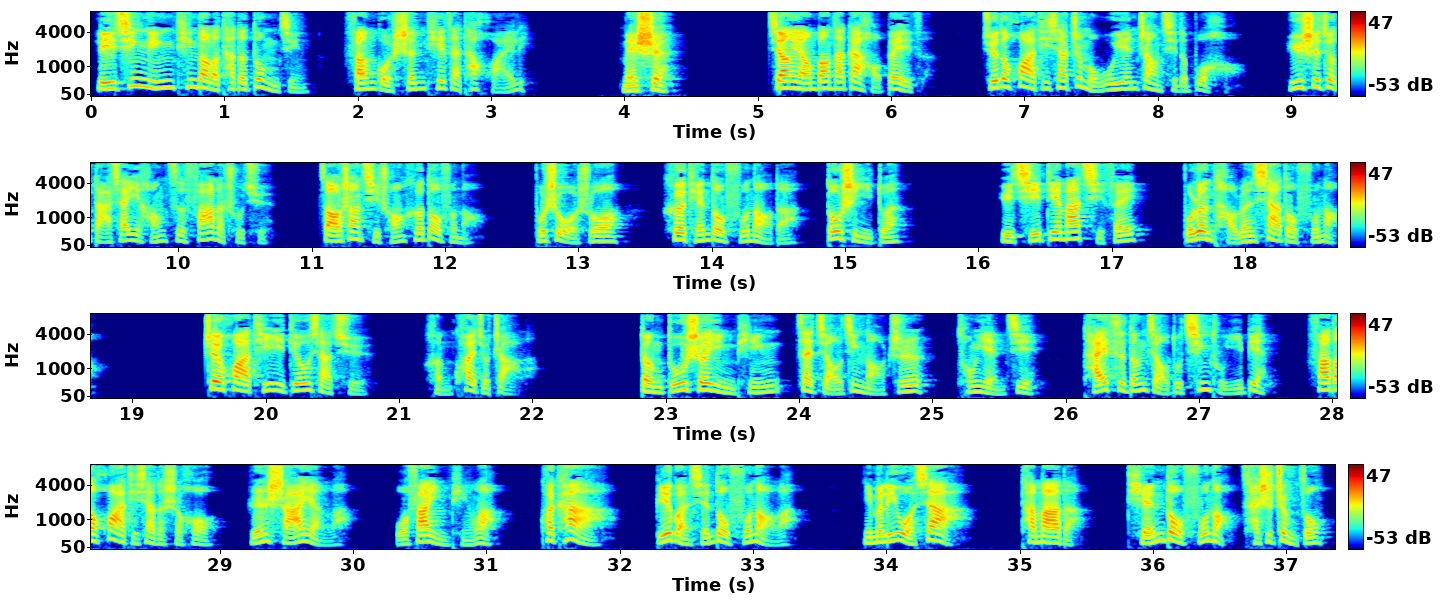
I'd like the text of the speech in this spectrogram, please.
李青宁听到了他的动静，翻过身贴在他怀里。没事。江阳帮他盖好被子，觉得话题下这么乌烟瘴气的不好，于是就打下一行字发了出去：早上起床喝豆腐脑，不是我说喝甜豆腐脑的。都是异端，与其爹妈起飞，不论讨论下豆腐脑。这话题一丢下去，很快就炸了。等毒舌影评在绞尽脑汁从演技、台词等角度倾吐一遍，发到话题下的时候，人傻眼了。我发影评了，快看啊！别管咸豆腐脑了，你们理我下！他妈的，甜豆腐脑才是正宗，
